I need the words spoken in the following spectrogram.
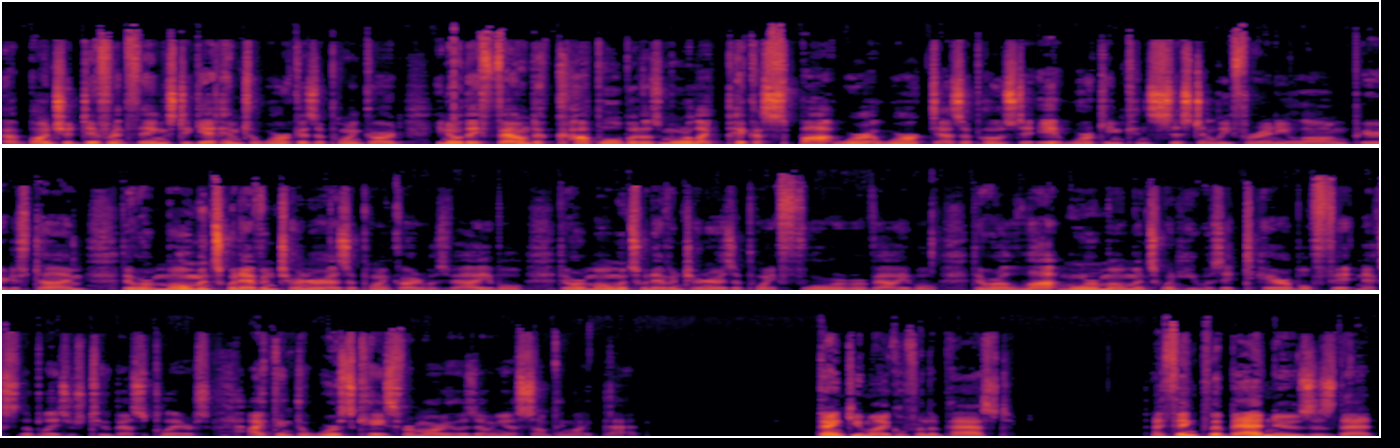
a, bunch of different things to get him to work as a point guard. You know, they found a couple, but it was more like pick a spot where it worked as opposed to it working consistently for any long period of time. There were moments when Evan Turner as a point guard was valuable. There were moments when Evan Turner as a point forward were valuable. There were a lot more moments when he was a terrible fit next to the Blazers' two best players. I think the worst case for Mario Hezonja is something like that. Thank you, Michael, from the past. I think the bad news is that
